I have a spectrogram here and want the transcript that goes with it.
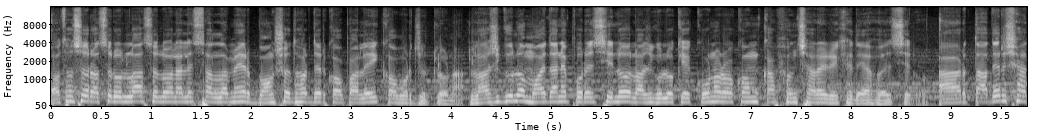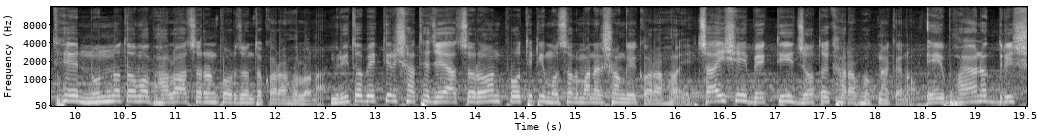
অথচ রাসুল্লাহ সাল্লাহ সাল্লামের বংশধরদের কপালেই কবর জুটল না। লাশগুলো ময়দানে পড়েছিল, লাশগুলোকে কোনো রকম কাফন ছাড়াই রেখে দেওয়া হয়েছিল। আর তাদের সাথে ন্যূনতম ভালো আচরণ পর্যন্ত করা হলো না। মৃত ব্যক্তির সাথে যে আচরণ প্রতিটি মুসলমানের সঙ্গে করা হয়, চাই সেই ব্যক্তি যতই খারাপ হোক না কেন। এই ভয়ানক দৃশ্য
